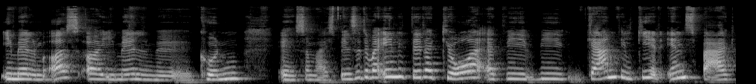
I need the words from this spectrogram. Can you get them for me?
imellem os og imellem øh, kunden, øh, som var i spil. Så det var egentlig det, der gjorde, at vi, vi gerne ville give et indspark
